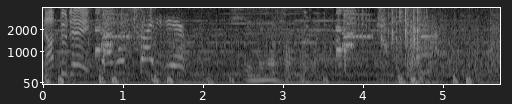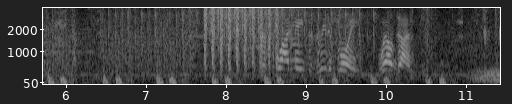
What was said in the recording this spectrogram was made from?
Not today. Here. Your squad mates is redeploying. Well done.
